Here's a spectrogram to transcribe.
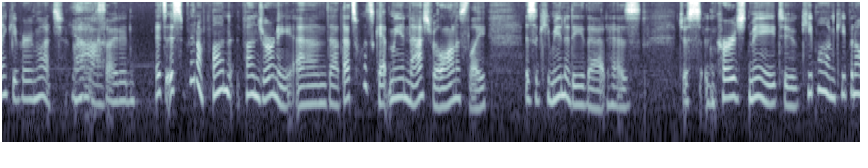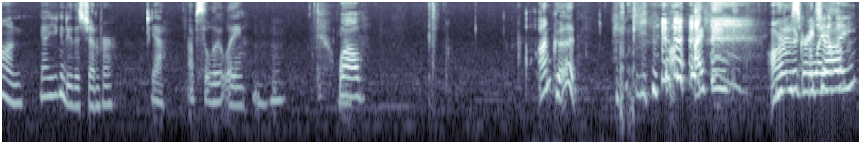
thank you very much. Yeah. I'm excited. It's it's been a fun fun journey, and uh, that's what's kept me in Nashville. Honestly, is a community that has just encouraged me to keep on, keep it on. Yeah, you can do this, Jennifer. Yeah. absolutely hmm Well, I'm good. I- I think you did Arms a great flailing. job.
